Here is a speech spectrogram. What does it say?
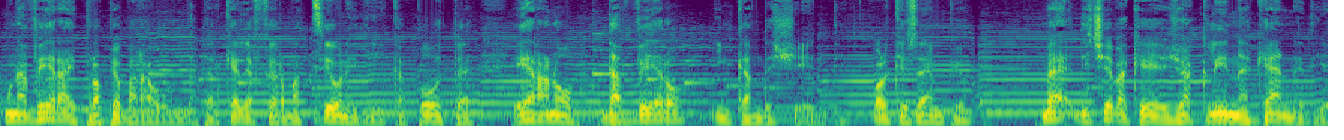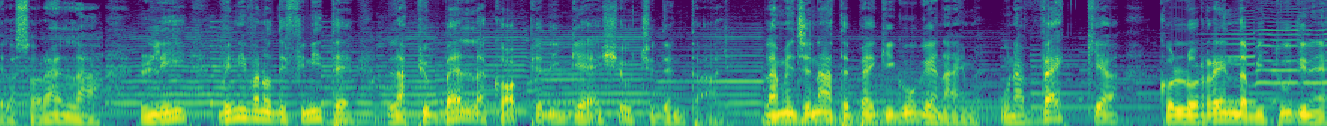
una vera e propria baraonda perché le affermazioni di Capote erano davvero incandescenti. Qualche esempio? Beh, diceva che Jacqueline Kennedy e la sorella Lee venivano definite la più bella coppia di geishe occidentali. La megenate Peggy Guggenheim, una vecchia con l'orrenda abitudine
